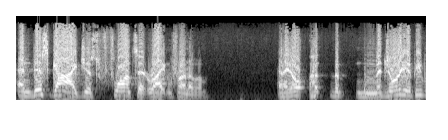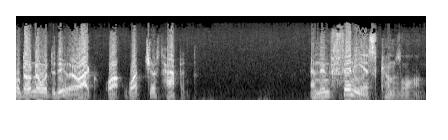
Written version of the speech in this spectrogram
and this guy just flaunts it right in front of them. And they don't, the, the majority of people don't know what to do. They're like, what, what just happened? And then Phineas comes along.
